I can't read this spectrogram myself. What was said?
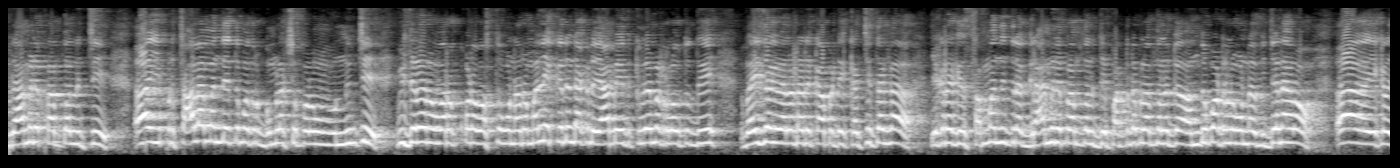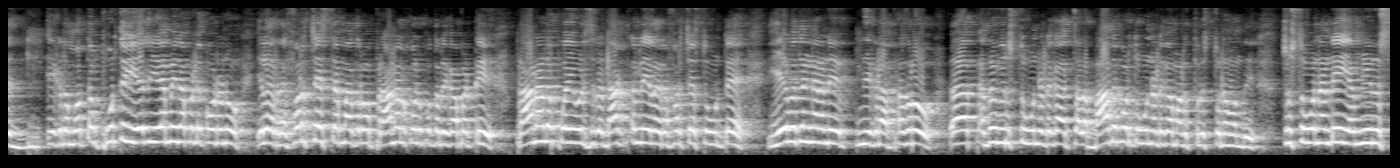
గ్రామీణ ప్రాంతాల నుంచి ఇప్పుడు చాలా మంది అయితే మాత్రం గుమలక్షపురం నుంచి విజయనగరం వరకు కూడా వస్తూ ఉన్నారు. మళ్ళీ ఇక్కడ నుండి అక్కడ యాభై ఐదు కిలోమీటర్లు అవుతుంది వైజాగ్ వెళ్ళడానికి. కాబట్టి ఖచ్చితంగా ఇక్కడికి సంబంధించిన గ్రామీణ ప్రాంతాల నుంచి పట్టణ ప్రాంతాలకు అందుబాటులో ఉన్న విజయనగరం ఆ, ఇక్కడ ఇక్కడ మొత్తం పూర్తిగా ఏది ఏమైనప్పటికీ కూడాను ఇలా రెఫర్ చేస్తే మాత్రం ప్రాణాలు కోల్పోతారు కాబట్టి ప్రాణాలు పోయవలసిన డాక్టర్లు ఇలా రెఫర్ చేస్తూ ఉంటే ఏ విధంగానని ఇక్కడ ప్రజలు పెద విరుస్తూ ఉన్నట్టుగా చాలా బాధపడుతూ ఉన్నట్టుగా మనకు తెలుస్తూనే ఉంది. చూస్తూ ఉండండి ఎంఈ న్యూస్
